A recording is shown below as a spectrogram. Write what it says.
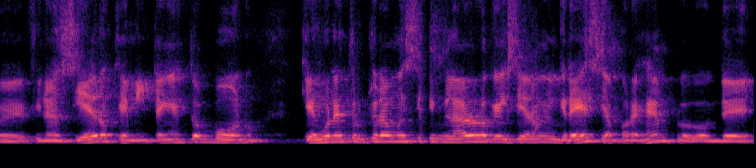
eh, financieros que emiten estos bonos, que es una estructura muy similar a lo que hicieron en Grecia, por ejemplo, donde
